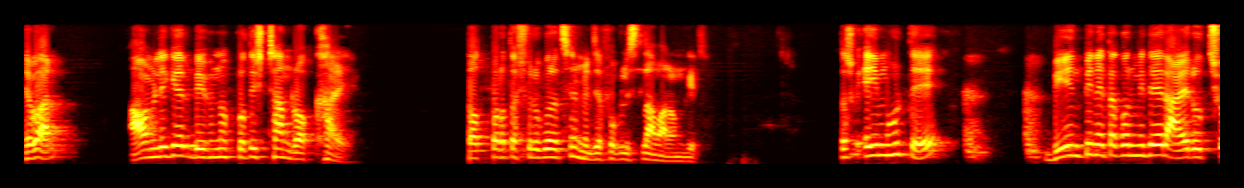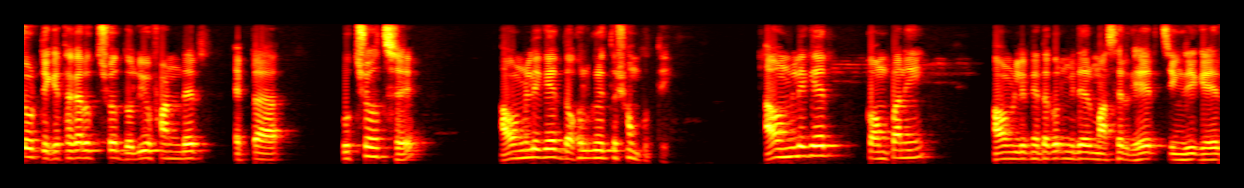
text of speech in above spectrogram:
এবার আওয়ামী লীগের বিভিন্ন প্রতিষ্ঠান রক্ষায় তৎপরতা শুরু করেছেন মির্জা ফখরুল ইসলাম আলমগীর। দর্শক, এই মুহূর্তে বিএনপি নেতাকর্মীদের আয়ের উৎস, টিকে থাকার উৎস, দলীয় ফান্ডের একটা উৎস হচ্ছে আওয়ামী লীগের দখলকৃত সম্পত্তি। আওয়ামী লীগের কোম্পানি, আওয়ামী লীগ নেতাকর্মীদের মাছের ঘের, চিংড়ি ঘের,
